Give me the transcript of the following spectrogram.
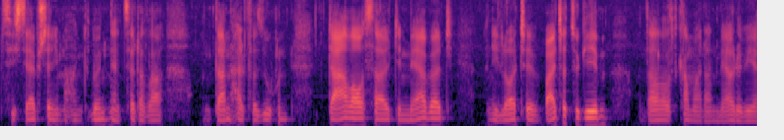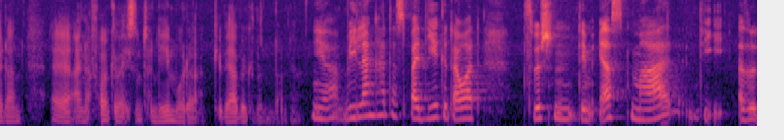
sich selbstständig machen, gründen etc. und dann halt versuchen, daraus halt den Mehrwert an die Leute weiterzugeben und daraus kann man dann mehr oder weniger dann äh, ein erfolgreiches Unternehmen oder Gewerbe gründen. Dann, ja. ja, wie lange hat das bei dir gedauert zwischen dem ersten Mal, die, also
